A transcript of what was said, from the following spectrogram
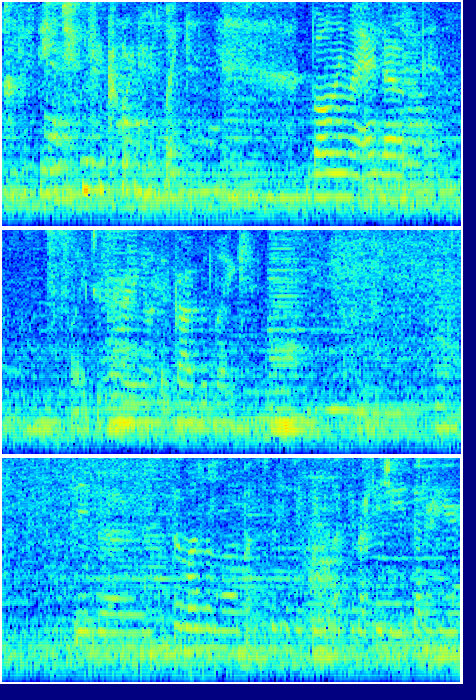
on the stage in the corner like bawling my eyes out and like just crying out that God would like save the the Muslim world, but specifically like the refugees that are here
